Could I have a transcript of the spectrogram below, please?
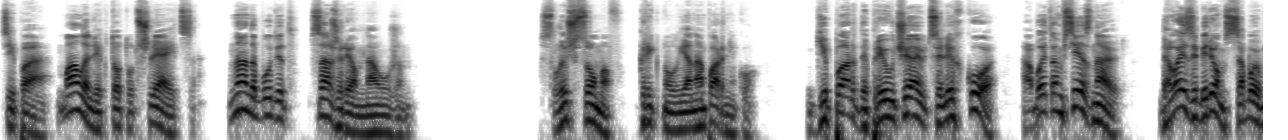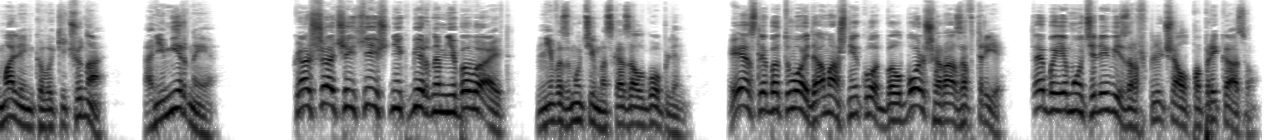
типа «мало ли кто тут шляется, надо будет, сожрем на ужин». «Слышь, Сомов!» — крикнул я напарнику. «Гепарды приучаются легко, об этом все знают. Давай заберем с собой маленького кичуна. Они мирные». «Кошачий хищник мирным не бывает», — невозмутимо сказал Гоблин. «Если бы твой домашний кот был больше раза в три, ты бы ему телевизор включал по приказу.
